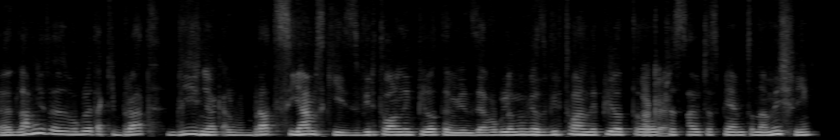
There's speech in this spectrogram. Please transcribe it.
E, dla mnie to jest w ogóle taki brat bliźniak albo brat siamski z wirtualnym pilotem, więc ja w ogóle mówiąc wirtualny pilot, to okay. przez cały czas miałem to na myśli,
